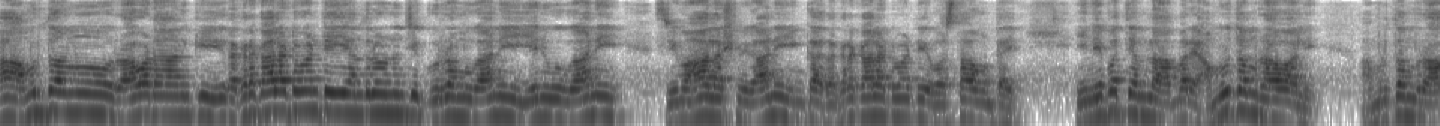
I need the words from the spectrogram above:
ఆ అమృతము రావడానికి రకరకాలటువంటి అందులో నుంచి గుర్రము కానీ ఏనుగు కానీ శ్రీ మహాలక్ష్మి కానీ ఇంకా రకరకాలటువంటి వస్తూ ఉంటాయి. ఈ నేపథ్యంలో మరి అమృతం రావాలి. అమృతం రా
